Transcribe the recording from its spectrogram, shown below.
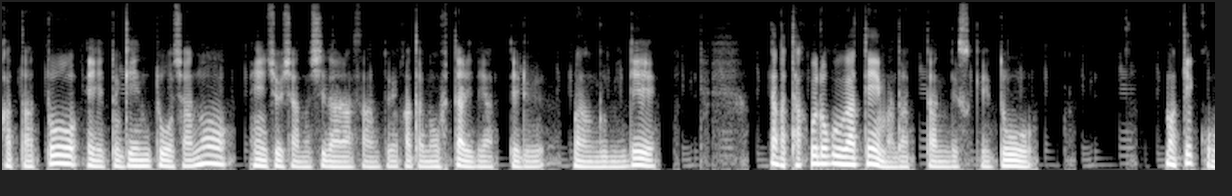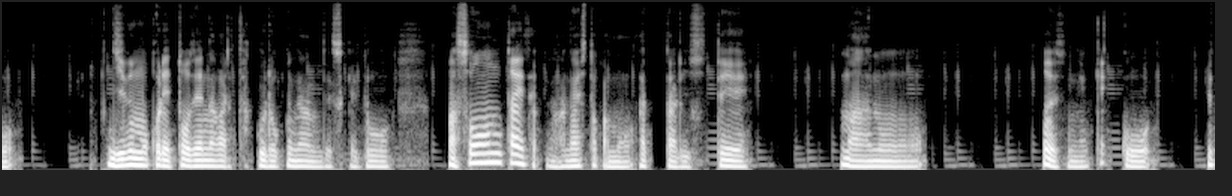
方と、えっと、幻冬者の編集者のしだらさんという方のお二人でやってる番組で、なんか卓録がテーマだったんですけど、まあ結構、自分もこれ当然ながら卓録なんですけど、まあ、騒音対策の話とかもあったりして、まあ、あの、そうですね、結構、う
